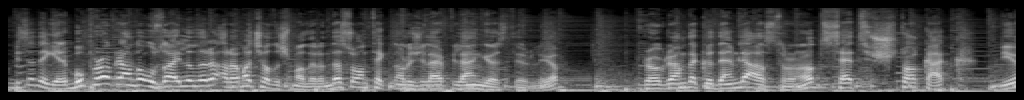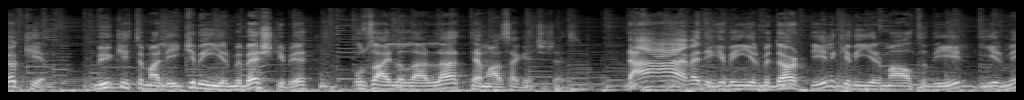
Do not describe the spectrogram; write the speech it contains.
bize de gelir. Bu programda uzaylıları arama çalışmalarında son teknolojiler falan gösteriliyor. Programda kıdemli astronot Seth Stokak diyor ki büyük ihtimalle 2025 gibi uzaylılarla temasa geçeceğiz. Daha evet 2024 değil, 2026 değil, 20,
